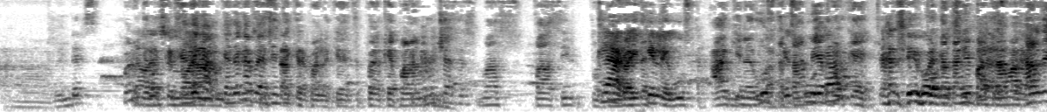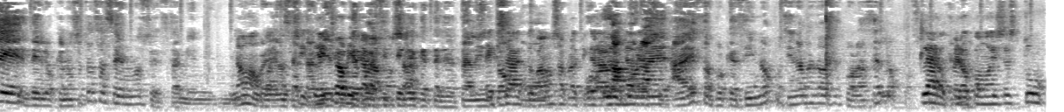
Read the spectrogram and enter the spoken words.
a venderse. Bueno, No, que, no deja, que eso decirte que, para- que para muchas es más fácil. porque Claro, hay quien le gusta. Hay quien le gusta ¿Es también, puta? porque, Sí, bueno, porque sí, también para claro, trabajar de, de lo que nosotros hacemos es también. No, bueno, o sea, sí, de también hecho, porque, ahorita pues, sí vamos tiene a- que tener talento. Exacto, o- vamos a platicar o amor de eso. a, a esto, porque si no, pues si nada más lo haces por hacerlo. Pues, Claro, ¿por qué pero no? como dices tú,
